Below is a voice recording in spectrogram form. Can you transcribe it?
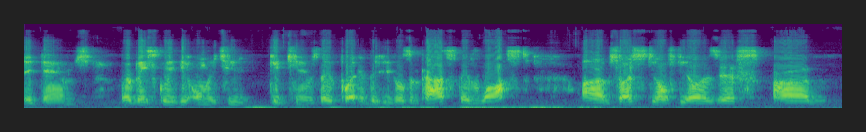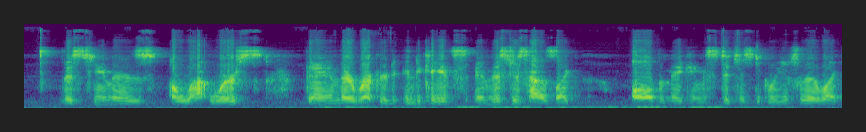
eight games, where basically the only two good teams they've played, the Eagles and Pats, they've lost. Um, so I still feel as if um, this team is a lot worse than their record indicates, and this just has like all the makings statistically for like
